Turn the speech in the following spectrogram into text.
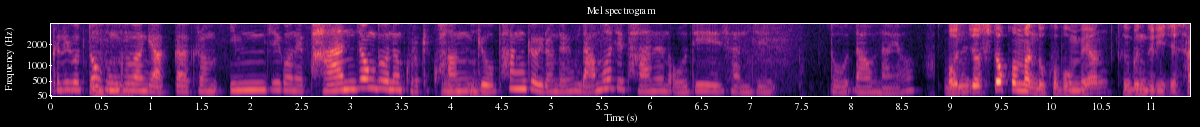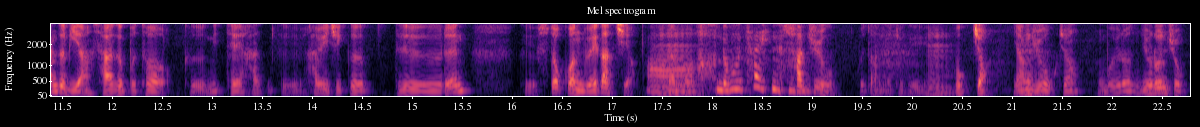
그리고 또 음, 궁금한 게 아까 그럼 임직원의 반 정도는 그렇게 음, 광교, 판교 이런 데 그럼 나머지 반은 어디 산지 또 나오나요? 먼저 수도권만 놓고 보면 그분들이 이제 상급 이하, 4급부터 그 밑에 하, 그 하위 직급들은 그 수도권 외곽 지역, 그러니까 뭐 아, 너무 차이나. 파주, 그다음에 저기 음. 옥정, 양주 옥정 뭐 이런 요런 쪽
